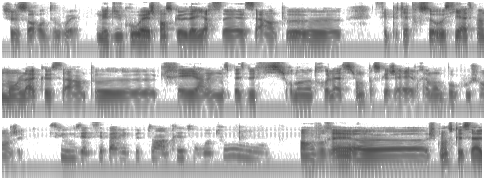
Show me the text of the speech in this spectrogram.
Je sors d'où, ouais. Mais du coup, ouais, je pense que d'ailleurs, c'est un peu. Euh, c'est peut-être aussi à ce moment-là que ça a un peu créé une espèce de fissure dans notre relation parce que j'avais vraiment beaucoup changé. Est-ce que vous êtes séparés peu de temps après ton retour ou... En vrai, euh, je pense que ça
